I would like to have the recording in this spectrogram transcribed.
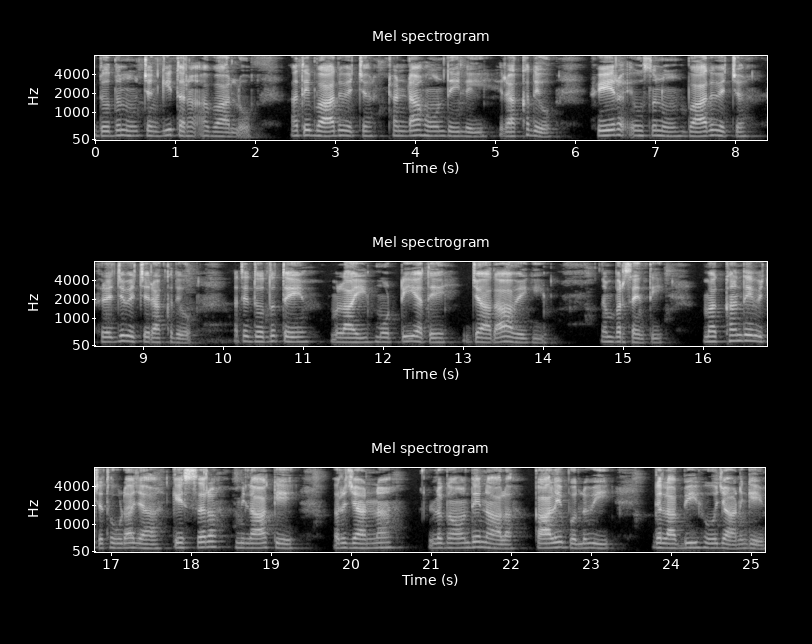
ਦੁੱਧ ਨੂੰ ਚੰਗੀ ਤਰ੍ਹਾਂ ਉਬਾਲ ਲਓ ਅਤੇ ਬਾਅਦ ਵਿੱਚ ਠੰਡਾ ਹੋਣ ਦੇ ਲਈ ਰੱਖ ਦਿਓ। ਫਿਰ ਉਸ ਨੂੰ ਬਾਅਦ ਵਿੱਚ ਫਰਿੱਜ ਵਿੱਚ ਰੱਖ ਦਿਓ ਅਤੇ ਦੁੱਧ ਤੇ ਮਲਾਈ ਮੋਟੀ ਅਤੇ ਜ਼ਿਆਦਾ ਆਵੇਗੀ। ਨੰਬਰ 37 ਮੱਖਣ ਦੇ ਵਿੱਚ ਥੋੜ੍ਹਾ ਜਿਹਾ ਕੇਸਰ ਮਿਲਾ ਕੇ ਰੋਜ਼ਾਨਾ ਲਗਾਉਣ ਦੇ ਨਾਲ ਕਾਲੇ ਬੁੱਲ ਵੀ ਗੁਲਾਬੀ ਹੋ ਜਾਣਗੇ।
